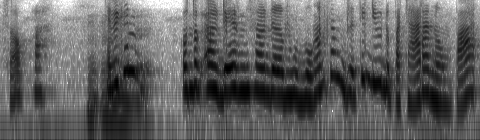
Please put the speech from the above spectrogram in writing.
sok lah. Mm-mm. tapi kan untuk LDR misalnya dalam hubungan kan berarti dia udah pacaran dong pak.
